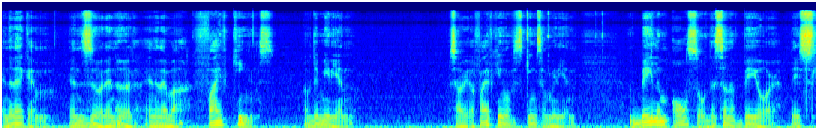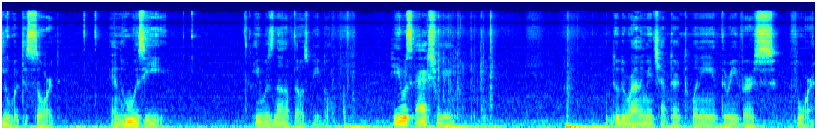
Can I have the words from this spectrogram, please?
and Rekem, and Zur, and Hur, and Reba, five kings of the Midian. Sorry, uh, five king of kings of Midian. Balaam also, the son of Beor, they slew with the sword. And who was he? He was none of those people. He was actually Deuteronomy chapter 23, verse 4.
